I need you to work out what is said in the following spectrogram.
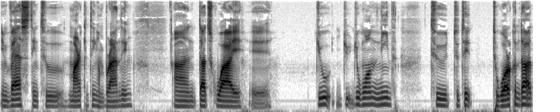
invest into marketing and branding, and that's why uh, you you, you won't need to to t- to work on that.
